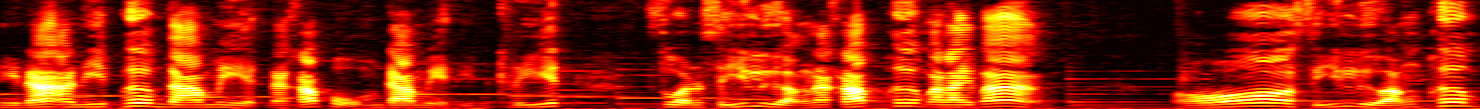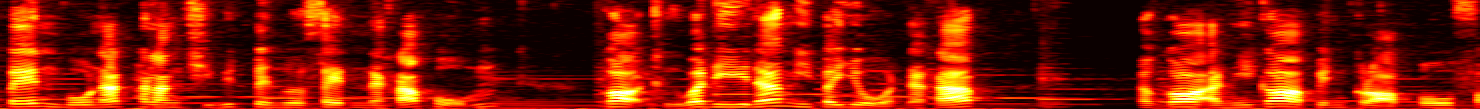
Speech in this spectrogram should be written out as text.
นี่นะอันนี้เพิ่มดาเมจนะครับผมดาเมจอินครีสส่วนสีเหลืองนะครับ เพิ่มอะไรบ้างอ๋อสีเหลืองเพิ่มเป็นโบนัสพลังชีวิตเป็นเปอร์เซ็นต์นะครับผมก็ถือว่าดีนะมีประโยชน์นะครับ แล้วก็อันนี้ก็เป็นกรอบโปรไฟ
